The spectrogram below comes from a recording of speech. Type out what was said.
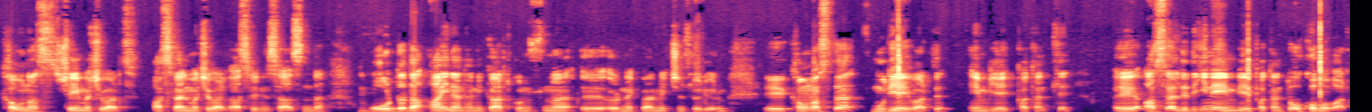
Kaunas şey maçı vardı. Asvel maçı vardı Asvel'in sahasında. Orada da aynen hani guard konusuna e, örnek vermek için söylüyorum. E, Kaunas'ta Moody vardı NBA patentli. E, Asvel'de de yine NBA patentli Okobo vardı.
